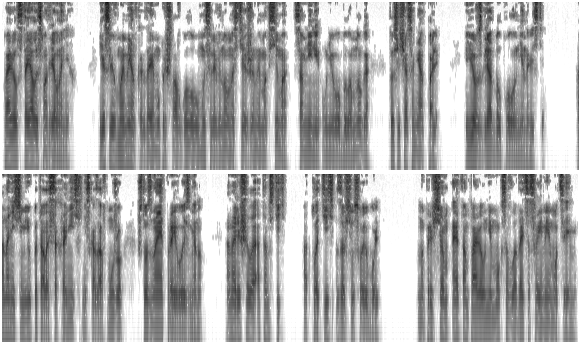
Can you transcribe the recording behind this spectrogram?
Павел стоял и смотрел на них. Если в момент, когда ему пришла в голову мысль о виновности жены Максима, сомнений у него было много, то сейчас они отпали. Ее взгляд был полон ненависти. Она не семью пыталась сохранить, не сказав мужу, что знает про его измену. Она решила отомстить, отплатить за всю свою боль. Но при всем этом Павел не мог совладать со своими эмоциями.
